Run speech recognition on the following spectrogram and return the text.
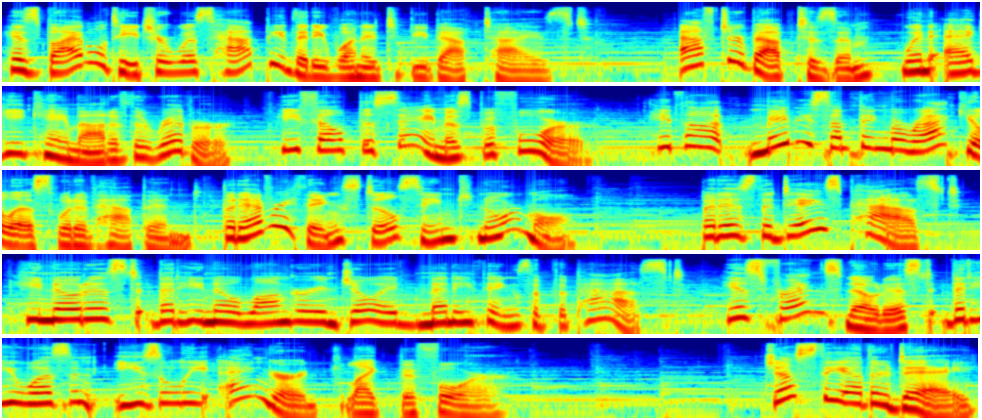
His Bible teacher was happy that he wanted to be baptized. After baptism, when Aggie came out of the river, he felt the same as before. He thought maybe something miraculous would have happened, but everything still seemed normal. But as the days passed, he noticed that he no longer enjoyed many things of the past. His friends noticed that he wasn't easily angered like before. Just the other day,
